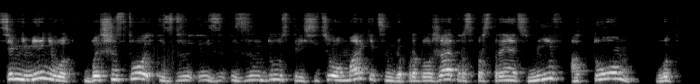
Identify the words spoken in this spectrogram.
тем не менее, вот большинство из, из, из индустрии сетевого маркетинга продолжает распространять миф о том, вот,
